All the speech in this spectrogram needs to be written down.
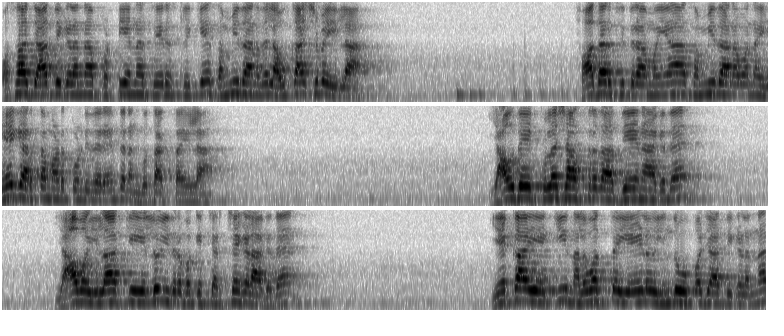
ಹೊಸ ಜಾತಿಗಳನ್ನು ಪಟ್ಟಿಯನ್ನು ಸೇರಿಸಲಿಕ್ಕೆ ಸಂವಿಧಾನದಲ್ಲಿ ಅವಕಾಶವೇ ಇಲ್ಲ. ಫಾದರ್ ಸಿದ್ದರಾಮಯ್ಯ ಸಂವಿಧಾನವನ್ನು ಹೇಗೆ ಅರ್ಥ ಮಾಡಿಕೊಂಡಿದ್ದಾರೆ ಅಂತ ನಂಗೆ ಗೊತ್ತಾಗ್ತಾ ಇಲ್ಲ. ಯಾವುದೇ ಕುಲಶಾಸ್ತ್ರದ ಅಧ್ಯಯನ ಆಗದೆ, ಯಾವ ಇಲಾಖೆಯಲ್ಲೂ ಇದರ ಬಗ್ಗೆ ಚರ್ಚೆಗಳಾಗದೆ, ಏಕಾಏಕಿ ನಲವತ್ತ ಏಳು ಹಿಂದೂ ಉಪಜಾತಿಗಳನ್ನು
